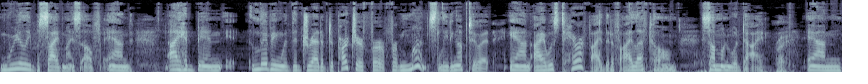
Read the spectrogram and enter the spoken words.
really beside myself. And I had been living with the dread of departure for, for months leading up to it. And I was terrified that if I left home, someone would die. Right. And,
